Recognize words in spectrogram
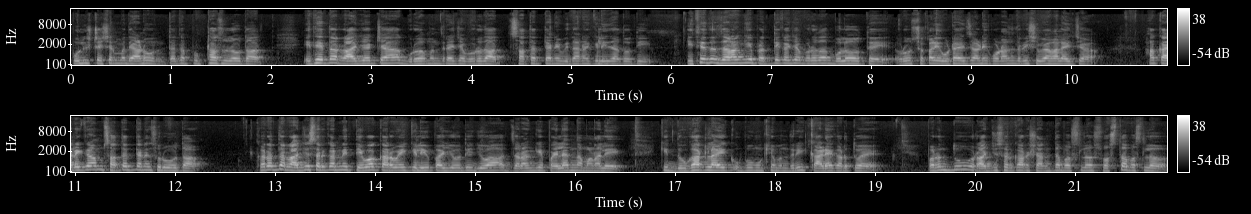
पोलीस स्टेशनमध्ये आणून त्याचा पुठ्ठा सुजवतात. इथे तर राज्याच्या गृहमंत्र्याच्या विरोधात सातत्याने विधानं केली जात होती. इथे तर जरांगी प्रत्येकाच्या विरोधात बोलत होते. रोज सकाळी उठायचं आणि कोणाला तरी शिव्या घालायच्या. हा कार्यक्रम सातत्याने सुरू होता. खरं तर राज्य सरकारने तेव्हा कारवाई केली पाहिजे होती जेव्हा जरांगे पहिल्यांदा म्हणाले की दोघातला एक उपमुख्यमंत्री काड्या करतोय. परंतु राज्य सरकार शांत बसलं स्वस्त बसलं.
